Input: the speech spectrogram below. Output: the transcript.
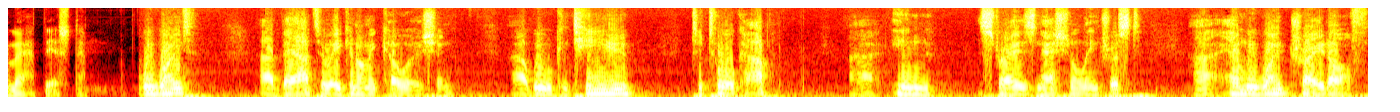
lähteestä. We won't uh, bow to economic coercion. Uh, we will continue to talk up uh, in Australia's national interest, uh, and we won't trade off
